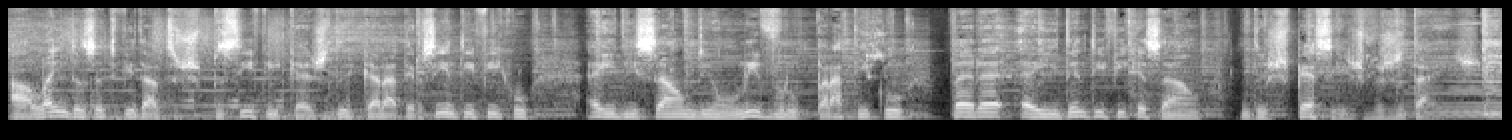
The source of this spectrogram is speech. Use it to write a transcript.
além das atividades específicas de caráter científico, a edição de um livro prático para a identificação de espécies vegetais.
